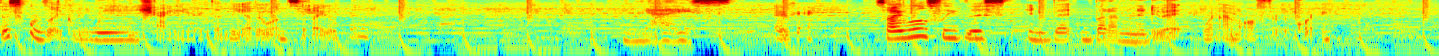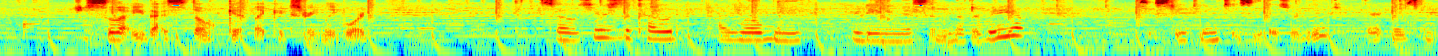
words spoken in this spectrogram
This one's like way shinier than the other ones that I opened. Nice. Okay. So I will sleeve this in a bit, but I'm gonna do it when I'm off the recording. Just so that you guys don't get like extremely bored. So here's the code. I will be redeeming this in another video. So stay tuned to see those redeemed. There is an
